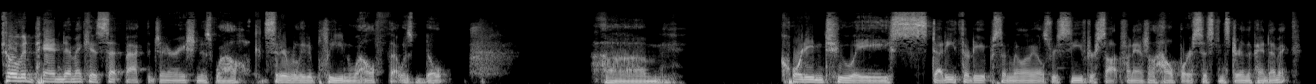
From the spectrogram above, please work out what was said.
The COVID pandemic has set back the generation as well, considerably depleting wealth that was built. Um, according to a study, 38% of millennials received or sought financial help or assistance during the pandemic.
